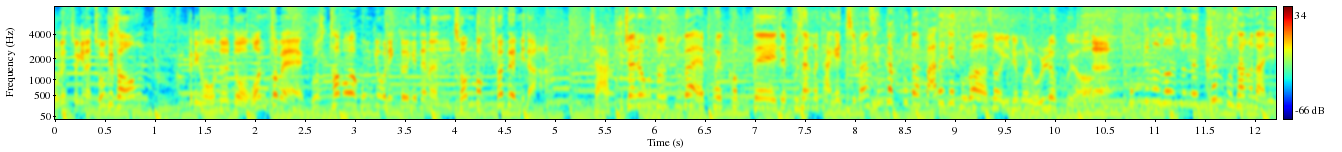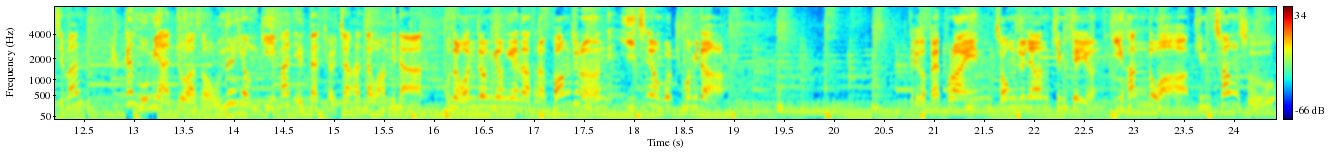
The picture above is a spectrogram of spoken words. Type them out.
오른쪽에는 조기성 그리고 오늘도 원톱에 구스타보가 공격을 이끌게 되는 전북 현대입니다. 자 구자룡 선수가 FA컵 때 이제 부상을 당했지만 생각보다 빠르게 돌아와서 이름을 올렸고요. 네. 홍준호 선수는 큰 부상은 아니지만 약간 몸이 안 좋아서 오늘 경기만 일단 결장한다고 합니다. 오늘 원정 경기에 나서는 광주는 이진영 골키퍼입니다. 그리고 백프라인 정준현, 김태윤, 이한도와 김창수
